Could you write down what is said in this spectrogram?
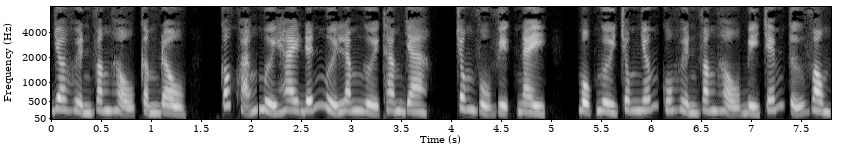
do Huỳnh Văn Hậu cầm đầu, có khoảng 12 đến 15 người tham gia. Trong vụ việc này, một người trong nhóm của Huỳnh Văn Hậu bị chém tử vong.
